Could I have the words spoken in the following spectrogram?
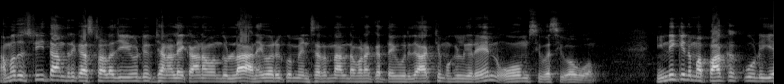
நமது ஸ்ரீதாந்திரிக் அஸ்ட்ராலஜி யூடியூப் சேனலை காண வந்துள்ள அனைவருக்கும் என் சிறந்தாழ்ந்த வணக்கத்தை உரிதாக்கி மகிழ்கிறேன். ஓம் சிவ சிவ ஓம். இன்றைக்கி நம்ம பார்க்கக்கூடிய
